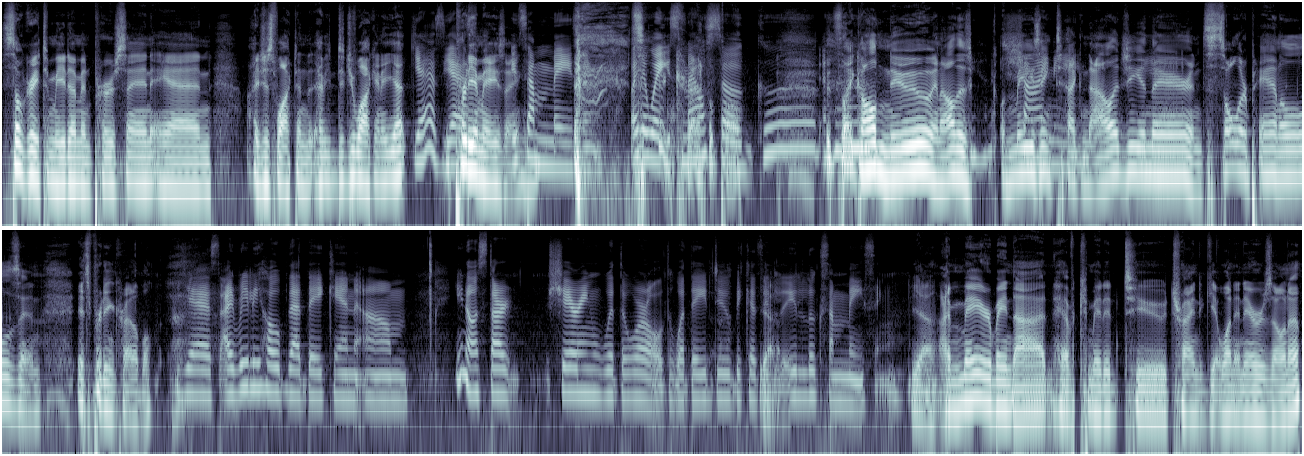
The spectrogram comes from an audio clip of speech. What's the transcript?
so great to meet him in person. And I just walked in. Have you, did you walk in it yet? Yes, yes. Pretty amazing. It's amazing. By the way, it smells so good. It's like all new and all this amazing Shiny. technology in Yeah. there and solar panels, and it's pretty incredible. yes, I really hope that they can, um, you know, start sharing with the world what they do because Yeah. it, it looks amazing. Yeah, I may or may not have committed to trying to get one in Arizona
